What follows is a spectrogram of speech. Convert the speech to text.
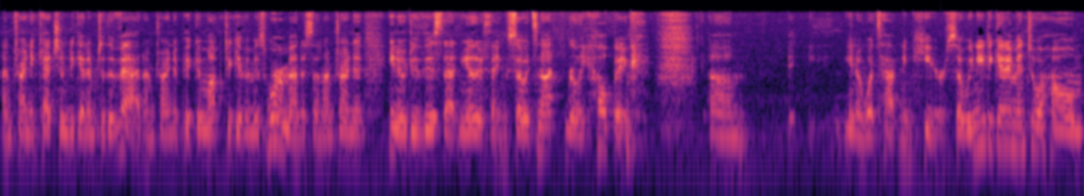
I'm trying to catch him to get him to the vet. I'm trying to pick him up to give him his worm medicine. I'm trying to, you know, do this, that, and the other thing. So it's not really helping. Um, you know what's happening here. So we need to get him into a home.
